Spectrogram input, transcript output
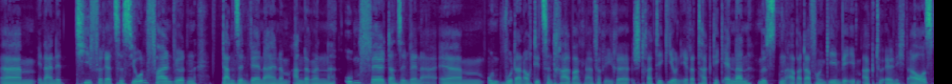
ähm, in eine tiefe Rezession fallen würden, dann sind wir in einem anderen Umfeld, dann sind wir in, ähm, und wo dann auch die Zentralbanken einfach ihre Strategie und ihre Taktik ändern müssten, aber davon gehen wir eben aktuell nicht aus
